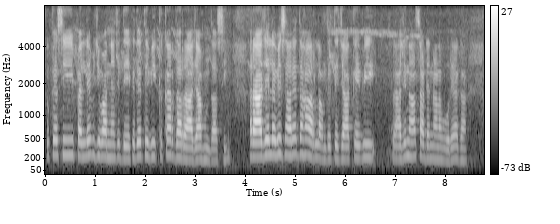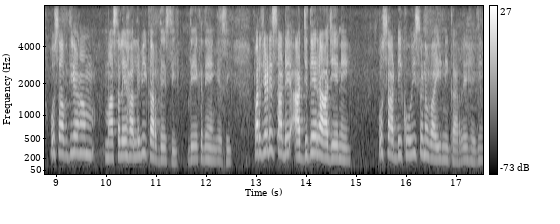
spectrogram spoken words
ਕਿਉਂਕਿ ਅਸੀਂ ਪਹਿਲੇ ਵੀ ਜਵਾਨਾਂ 'ਚ ਦੇਖਦੇ ਤੇ ਵੀ ਇੱਕ ਘਰ ਦਾ ਰਾਜਾ ਹੁੰਦਾ ਸੀ। ਰਾਜੇ ਲਵੇ ਸਾਰੇ ਦਹਾਰ ਲਾਉਂਦੇ ਤੇ ਜਾ ਕੇ ਵੀ ਰਾਜੇ ਨਾਲ ਸਾਡੇ ਨਾਲ ਹੋ ਰਿਹਾਗਾ। ਉਹ ਸਭ ਦੀਆਂ ਮਸਲੇ ਹੱਲ ਵੀ ਕਰਦੇ ਸੀ, ਦੇਖਦੇ ਆਂਗੇ ਅਸੀਂ। ਪਰ ਜਿਹੜੇ ਸਾਡੇ ਅੱਜ ਦੇ ਰਾਜੇ ਨੇ ਉਹ ਸਾਡੀ ਕੋਈ ਸੁਣਵਾਈ ਨਹੀਂ ਕਰ ਰਹੇ ਹੈਗੇ।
